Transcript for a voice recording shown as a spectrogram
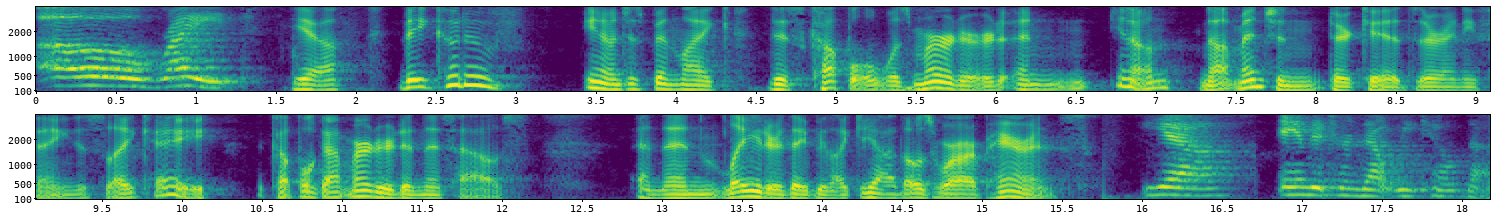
oh, right. Yeah. They could have, you know, just been like, this couple was murdered and, you know, not mention their kids or anything. Just like, hey, a couple got murdered in this house. And then later they'd be like, yeah, those were our parents. Yeah. And it turns out we killed them.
